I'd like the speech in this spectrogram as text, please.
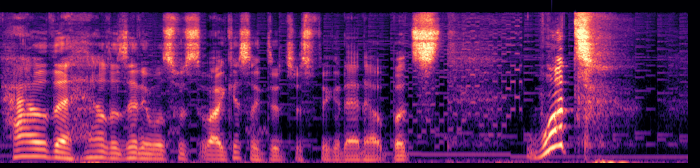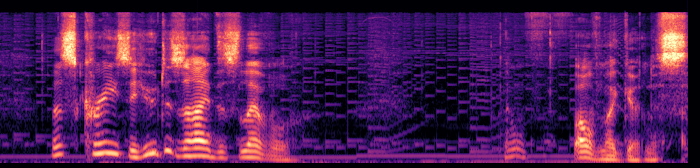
How the hell is anyone supposed to... Well, I guess I did just figure that out, but... What? That's crazy. Who designed this level? Oh, oh my goodness.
